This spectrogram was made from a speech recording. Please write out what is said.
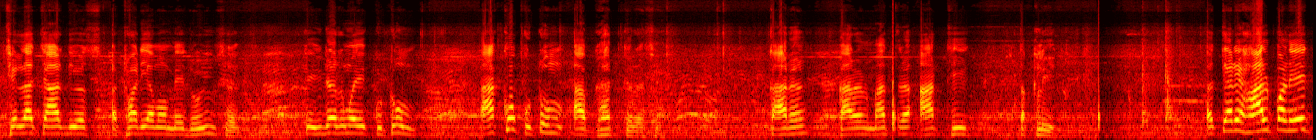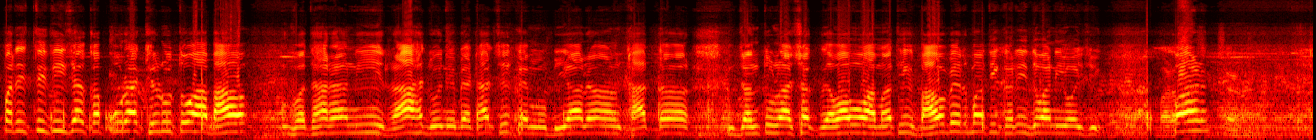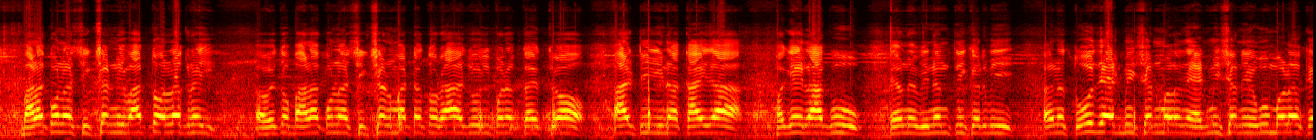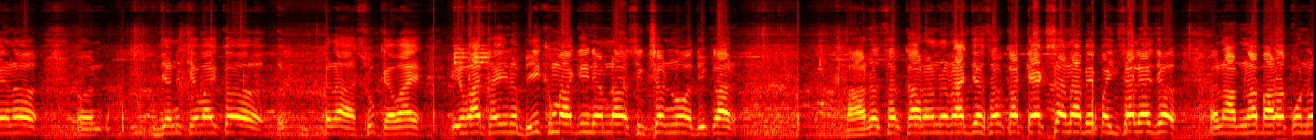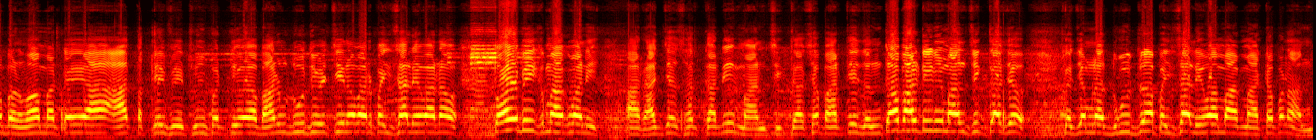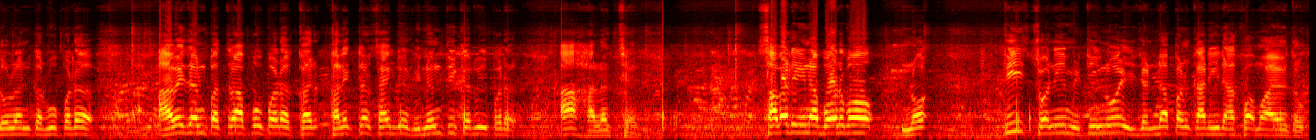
છેલ્લા ચાર દિવસ અઠવાડિયામાં મેં જોયું છે કે ઈડરમાં એક કુટુંબ આખો કુટુંબ આપઘાત કરે છે. કારણ કારણ માત્ર આર્થિક તકલીફ. અત્યારે હાલ પણ એ જ પરિસ્થિતિ છે કે પૂરા ખેડૂતો આ ભાવ વધારાની રાહ જોઈને બેઠા છે કે એમનું બિયારણ ખાતર જંતુનાશક દવાઓ આમાંથી ભાવભેરમાંથી ખરીદવાની હોય છે. પણ બાળકોના શિક્ષણની વાત તો અલગ રહી. હવે તો બાળકોના શિક્ષણ માટે તો રાહ જોવી પડે થયો આરટીઈના કાયદા પગે લાગવું, એમને વિનંતી કરવી. અને તો જ એડમિશન મળે ને એડમિશન એવું મળે કે એને જેને કહેવાય કે, પેલા શું કહેવાય, એવા થઈને ભીખ માગીને એમના શિક્ષણનો અધિકાર ભારત સરકાર અને રાજ્ય સરકાર ટેક્સના બે પૈસા લે છે અને આમના બાળકોને ભણવા માટે આ આ તકલીફ વેઠવી પડતી હોય મારું દૂધ વેચીને અમારે પૈસા લેવાના હોય, તોય ભીખ માગવાની. આ રાજ્ય સરકારની માનસિકતા છે, ભારતીય જનતા પાર્ટીની માનસિકતા છે કે જેમના દૂધના પૈસા લેવા માટે પણ આંદોલન કરવું પડે, આવેદનપત્ર આપવું પડે કલેક્ટર સાહેબને વિનંતી કરવી પડે. આ હાલત છે. સાબરડીના બોર્ડમાં નો ત્રીસ સોની મિટિંગનો એજન્ડા પણ કાઢી નાખવામાં આવ્યો હતો.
